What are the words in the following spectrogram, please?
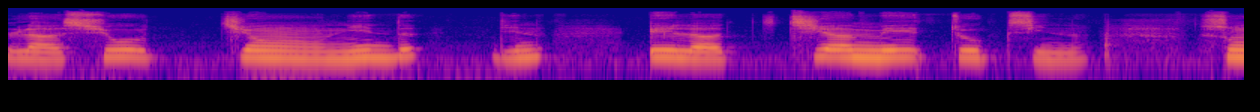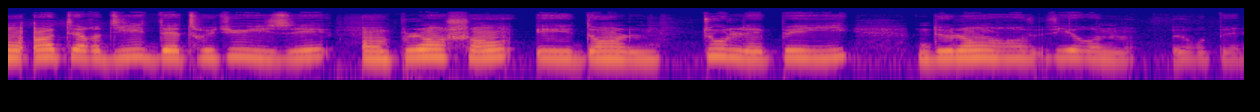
la cyothianidine et la thiamétoxine sont interdits d'être utilisés en plein champ et dans tous les pays de l'environnement européen.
